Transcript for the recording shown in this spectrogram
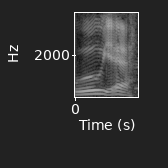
Woo, yeah.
